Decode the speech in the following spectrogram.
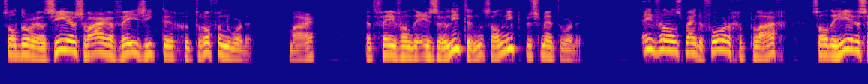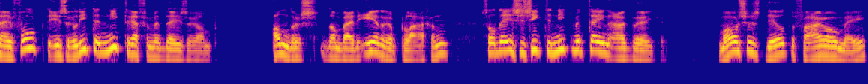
zal door een zeer zware veeziekte getroffen worden. Maar het vee van de Israëlieten zal niet besmet worden. Evenals bij de vorige plaag zal de Heere zijn volk, de Israëlieten, niet treffen met deze ramp. Anders dan bij de eerdere plagen zal deze ziekte niet meteen uitbreken. Mozes deelt de farao mee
